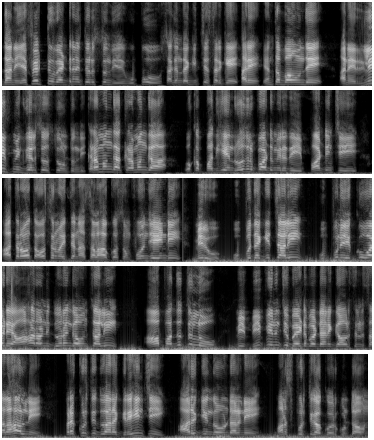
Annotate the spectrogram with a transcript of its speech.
దాని ఎఫెక్ట్ వెంటనే తెలుస్తుంది. ఉప్పు సగం తగ్గించేసరికి అరే ఎంత బాగుంది? అనే రిలీఫ్ మీకు తెలిసి వస్తూ ఉంటుంది. క్రమంగా క్రమంగా ఒక పదిహేను రోజుల పాటు మీరు అది పాటించి ఆ తర్వాత అవసరమైతే నా సలహా కోసం ఫోన్ చేయండి. మీరు ఉప్పు తగ్గించాలి ఉప్పును ఎక్కువ వాడే ఆహారాన్ని దూరంగా ఉంచాలి. ఆ పద్ధతుల్లో మీ బీపీ నుంచి బయటపడడానికి కావాల్సిన సలహాలని ప్రకృతి ద్వారా గ్రహించి ఆరోగ్యంగా ఉండాలని మనస్ఫూర్తిగా కోరుకుంటా ఉన్నాం.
